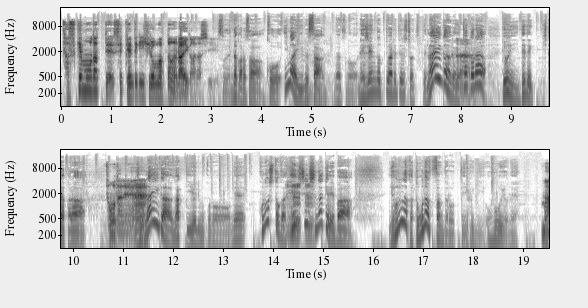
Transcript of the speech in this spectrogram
サスケもだって世間的に広まったのはライガーだし。そうだよだからさこう今いるさなんつうのレジェンドって言われてる人たちってライガーがいたから世に出てきたから、そうだそのね。ライガーがっていうよりもこのねこの人が変身しなければ、世の中どうなってたんだろうっていうふうに思うよね。ま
